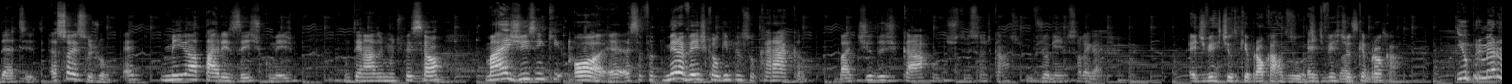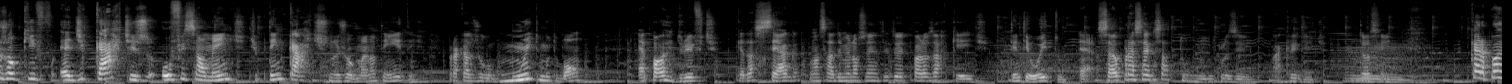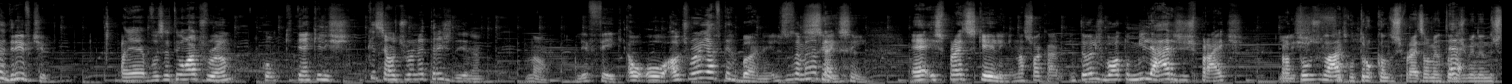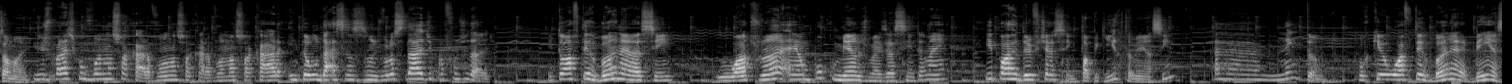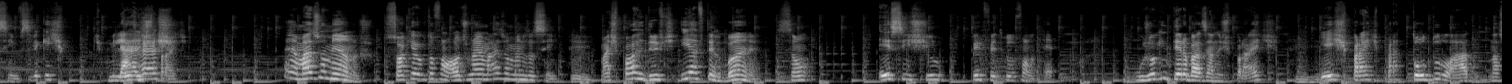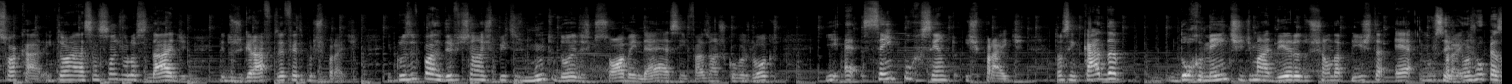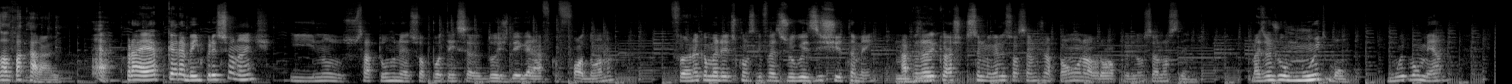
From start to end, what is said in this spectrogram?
That's it. É só isso o jogo. É meio Atari-esístico mesmo. Não tem nada de muito especial. Mas dizem que, ó, é- essa foi a primeira vez que alguém pensou: caraca, batidas de carro, destruição de carros, videogames são legais. É divertido quebrar o carro dos outros. É divertido quebrar o carro. E o primeiro jogo que é de karts oficialmente, tipo, tem karts no jogo, mas não tem itens. Por acaso, um jogo muito, muito bom. É Power Drift, que é da SEGA, lançado em 1988 para os arcades. 88? É, saiu pra SEGA Saturno, inclusive, acredite. Então, assim, Hum. Cara, Power Drift, é, você tem o Outrun, com- que tem aqueles. Porque assim, Outrun é 3D, né? Não. Ele é fake. O, o Outrun e Afterburner, eles usam a mesma Sim, técnica. sim. É sprite scaling na sua cara. Então eles botam milhares de sprites pra Eles todos os lados. Ficam trocando os sprites, aumentando É. e diminuindo de tamanho. E os sprites ficam voando na sua cara, voando na sua cara, voando na sua cara. Então dá a sensação de velocidade e profundidade. Então Afterburner é assim. O Outrun é um pouco menos, mas é assim também. E Power Drift é assim. Top Gear também é assim? Ah, nem tanto. Porque o Afterburner é bem assim. Você vê que é tipo, milhares de Hash. sprites. É, mais ou menos. Só que é o que eu tô falando, Outrun é mais ou menos assim. Hum. Mas Power Drift e Afterburner são esse estilo perfeito que eu tô falando. É o jogo inteiro é baseado no sprite e é sprite pra todo lado na sua cara. Então a sensação de velocidade e dos gráficos é feita por sprite. Inclusive Power Drift tem umas pistas muito doidas que sobem, descem, fazem umas curvas loucas e é 100% sprite. Então assim, cada dormente de madeira do chão da pista é um Ou seja, sprite. é um jogo pesado pra caralho. É, pra época era bem impressionante. E no Saturno é sua potência 2D gráfica fodona. Foi a única maneira de conseguir fazer esse jogo existir também. Uhum. Apesar de que eu acho que, se não me engano, ele só saiu no Japão ou na Europa, ele não saiu no Ocidente. Mas é um jogo muito bom. Muito bom mesmo.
